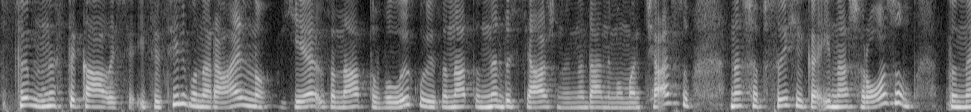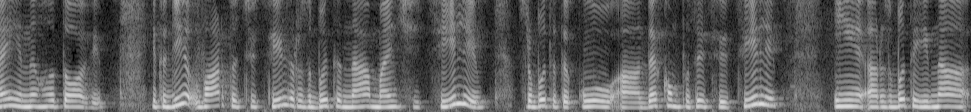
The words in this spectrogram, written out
з цим не стикалися. І ця ціль вона реально є занадто великою, занадто недосяжною на даний момент часу. Наша психіка і наш розум до неї не готові. І тоді варто цю ціль розбити на менші цілі, зробити таку декомпозицію цілі. І розбити її на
